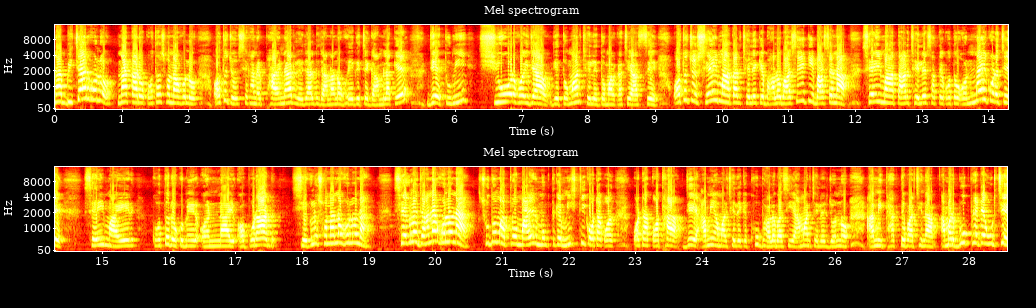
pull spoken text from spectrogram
না বিচার হলো, না কারও কথা শোনা হলো, অথচ সেখানে ফাইনাল রেজাল্ট জানানো হয়ে গেছে গামলাকে যে তুমি শিওর হয়ে যাও যে তোমার ছেলে তোমার কাছে আসছে। অথচ সেই মা তার ছেলেকে ভালোবাসে কি বাসে না? সেই মা তার ছেলের সাথে কত অন্যায় করেছে? সেই মায়ের কত রকমের অন্যায়, অপরাধ, সেগুলো শোনানো হলো না। সেগুলো জানা হলো না। শুধুমাত্র মায়ের মুখ থেকে মিষ্টি কটা কটা কথা যে আমি আমার ছেলেকে খুব ভালোবাসি, আমার ছেলের জন্য আমি থাকতে পারছি না, আমার বুক ফেটে উঠছে।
